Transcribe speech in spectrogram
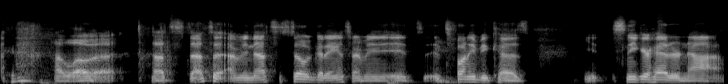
I love it. That's that's it. I mean, that's still a good answer. I mean, it's it's funny because sneakerhead or not,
